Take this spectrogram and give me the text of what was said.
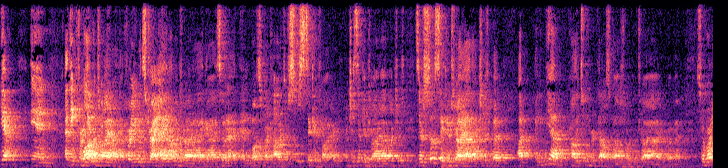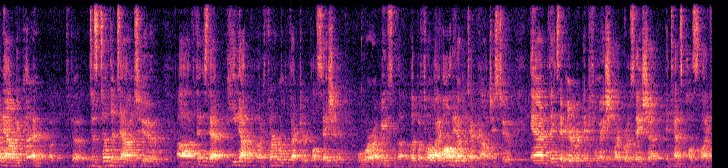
Yeah, and I think for well, you, I'm a dry eye For you, it's dry eye. Hey, I'm a dry eye guy. So, and, I, and, most of my colleagues are so sick of dry eye. Aren't you sick of dry eye lectures? So they're so sick of dry eye lectures, but I, I mean, we have probably $200,000 worth of dry eye equipment. So right now, we've kind of uh, distilled it down to uh, things that heat up, like thermal vector pulsation, or uh, we use LipiFlow. I have all the other technologies too, and things that of inflammation, like rosacea, intense pulse light.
